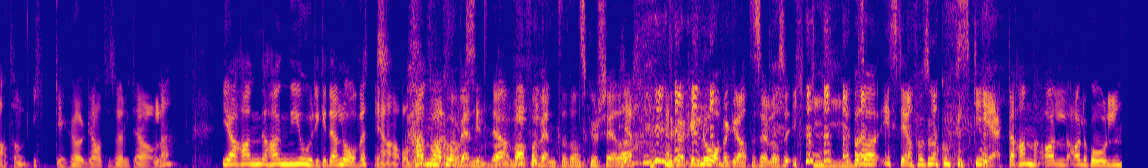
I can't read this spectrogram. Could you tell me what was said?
at han ikke ga gratis øl til alle? Ja, han, han gjorde ikke det han lovet. Ja, Hva, var forvent, ja, hva forventet han skulle skje da? Du kan ikke love gratis øl og så ikke gi det. Altså, Istedenfor så konfiskerte han all alkoholen.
